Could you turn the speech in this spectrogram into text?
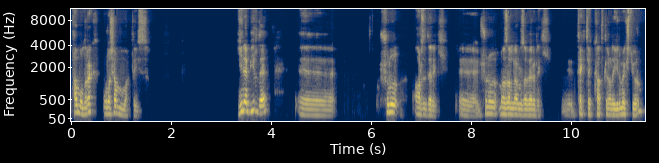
tam olarak ulaşamamaktayız. Yine bir de e, şunu arz ederek, e, şunu nazarlarınıza vererek e, tek tek katkılara girmek istiyorum.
